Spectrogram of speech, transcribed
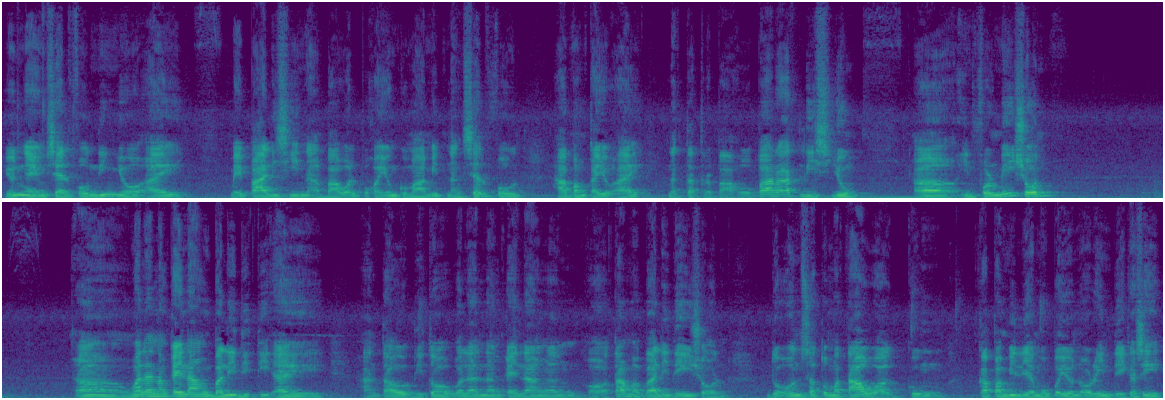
yun nga yung cellphone ninyo ay may policy na bawal po kayong gumamit ng cellphone habang kayo ay nagtatrabaho para at least yung ah, information ah, wala nang kailangang validity ay ang tawag dito, wala nang kailangang oh, tama validation doon sa tumatawag kung kapamilya mo ba yun or hindi. Kasi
